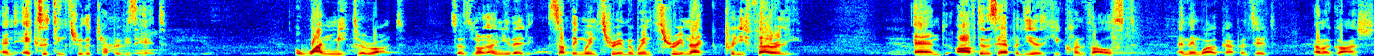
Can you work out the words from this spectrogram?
and exiting through the top of his head. A one meter rod. So it's not only that something went through him, it went through him like pretty thoroughly. And after this happened, he, he convulsed and then woke up and said, Oh my gosh,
